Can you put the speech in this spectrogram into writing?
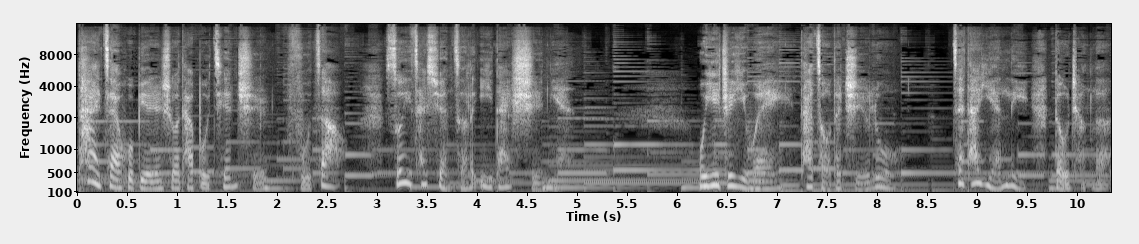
太在乎别人说他不坚持、浮躁，所以才选择了一待十年。我一直以为他走的直路，在他眼里都成了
